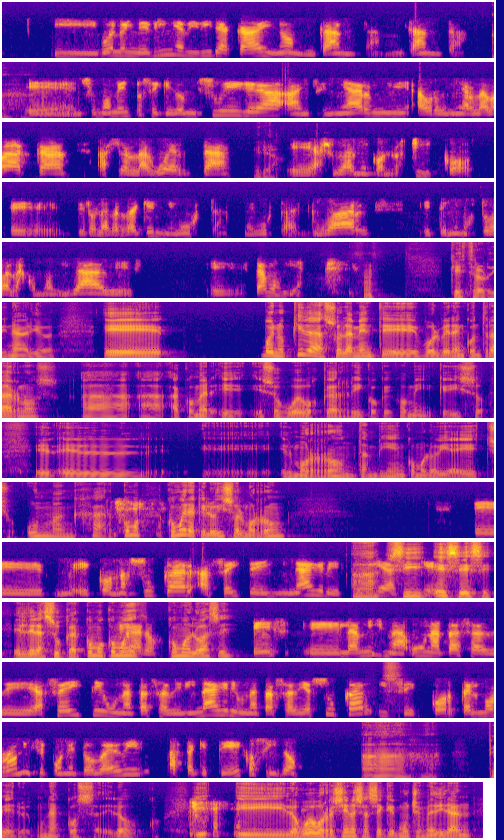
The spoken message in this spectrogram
y bueno, y me vine a vivir acá y no, me encanta, me encanta. Eh, en su momento se quedó mi suegra a enseñarme a ordeñar la vaca, a hacer la huerta, eh, ayudarme con los chicos, pero la verdad que me gusta, me gusta el lugar, tenemos todas las comodidades, estamos bien. Qué extraordinario. Eh, bueno, queda solamente volver a encontrarnos, a, comer eh, esos huevos, qué rico que comí, que hizo. El, eh, el, morrón también, como lo había hecho, un manjar. ¿Cómo, ¿Cómo, era que lo hizo el morrón? eh, eh, con azúcar, aceite y vinagre. Ah, sí, ese, ese, el del azúcar. ¿Cómo, cómo, es? ¿Cómo lo hace? Es eh, la misma, una taza de aceite, una taza de vinagre, una taza de azúcar y se corta el morrón y se pone todo a hervir hasta que esté cocido. Ajá, pero una cosa de loco. Y, y los huevos rellenos, ya sé que muchos me dirán,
